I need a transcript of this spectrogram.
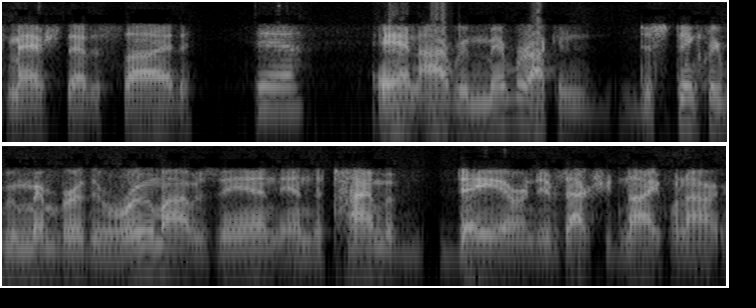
smashed that aside. yeah. And I remember, I can distinctly remember the room I was in and the time of day, or and it was actually night when I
